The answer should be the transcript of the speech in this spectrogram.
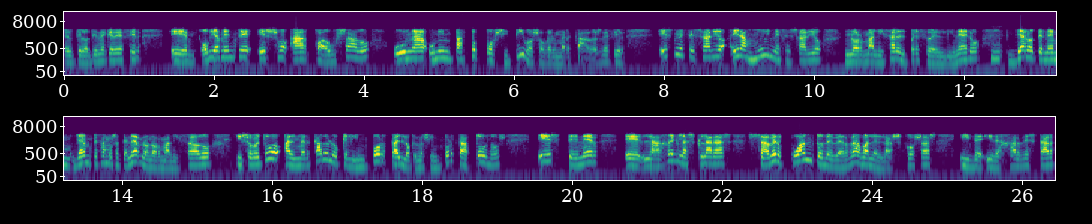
el que lo tiene que decir, eh, obviamente eso ha causado una, un impacto positivo sobre el mercado. Es decir, es necesario, era muy necesario normalizar el precio del dinero, mm. ya lo tenemos, ya empezamos a tenerlo normalizado y sobre todo al mercado lo que le importa y lo que nos importa a todos es tener eh, las reglas claras, saber cuánto de verdad valen las cosas y, de, y dejar de estar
